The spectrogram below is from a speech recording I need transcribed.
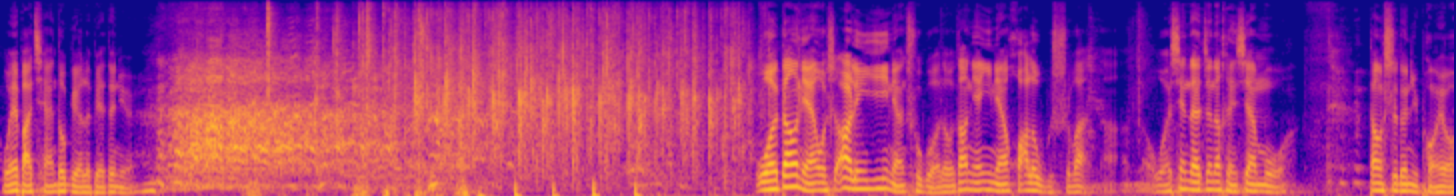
我也把钱都给了别的女人。我当年我是二零一一年出国的，我当年一年花了五十万啊！我现在真的很羡慕当时的女朋友，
